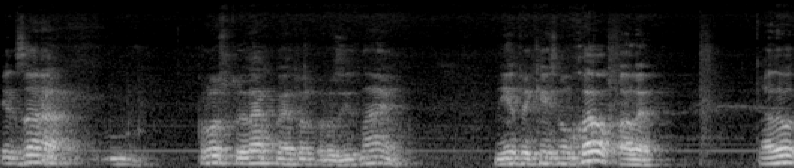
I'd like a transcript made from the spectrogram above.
як зараз просто і легко я тут роз'єднаю. Не є якийсь ноу-хау, але, але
